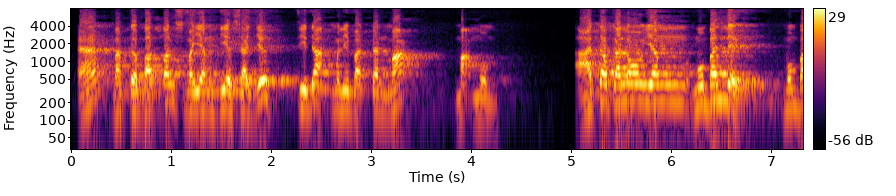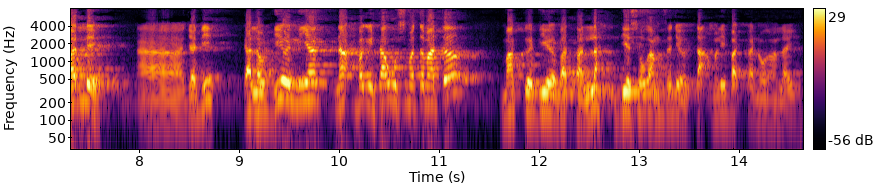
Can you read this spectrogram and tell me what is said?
eh, maka batal sembahyang dia saja tidak melibatkan mak makmum. Atau kalau yang mubalik, mubalik. Ha, jadi kalau dia niat nak bagi tahu semata-mata, maka dia batal lah. Dia seorang saja, tak melibatkan orang lain.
